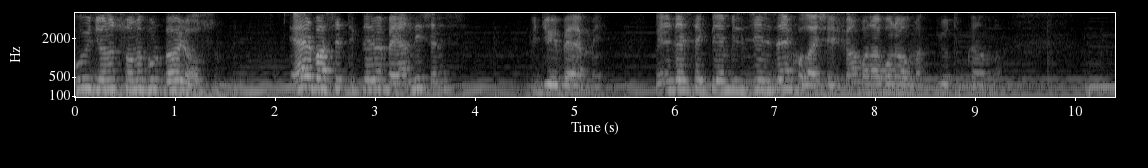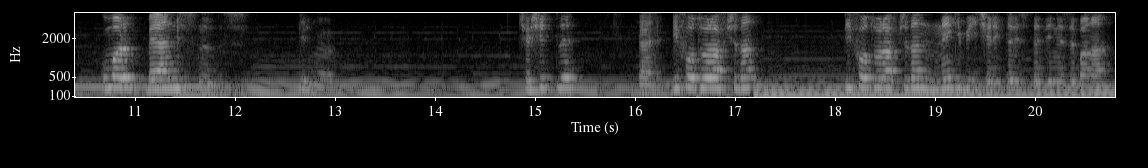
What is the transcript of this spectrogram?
bu videonun sonu bu böyle olsun. Eğer bahsettiklerimi beğendiyseniz videoyu beğenmeyi, Beni destekleyebileceğiniz en kolay şey şu an bana abone olmak YouTube kanalıma. Umarım beğenmişsinizdir. Bilmiyorum. Çeşitli yani bir fotoğrafçıdan bir fotoğrafçıdan ne gibi içerikler istediğinizi bana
